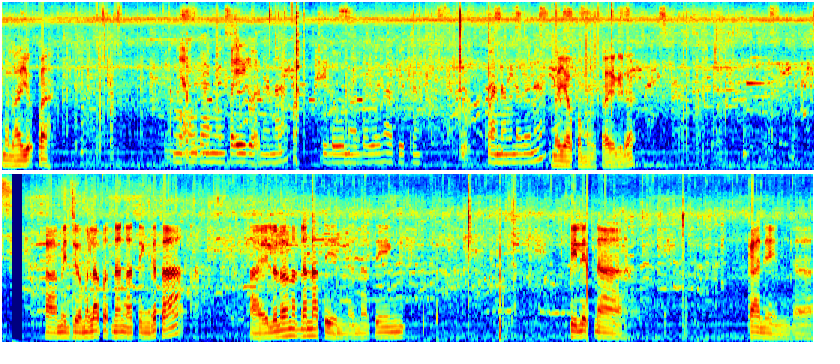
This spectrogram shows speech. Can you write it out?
Malayo pa. Nga ang gaming paigo na na. Iluno daw ay hapit na. Kuha naman na ba na? Layaw pa mo kaya gida. Ah, medyo malapot na ang ating gata. Ay lulunod na natin ang ating pilit na kanin. Ah,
